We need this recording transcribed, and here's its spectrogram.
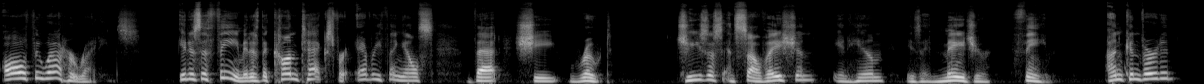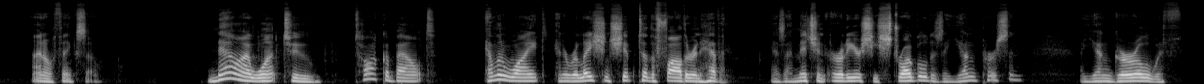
all throughout her writings. It is a theme, it is the context for everything else that she wrote. Jesus and salvation in Him is a major theme. Unconverted? I don't think so. Now I want to talk about Ellen White and her relationship to the Father in heaven. As I mentioned earlier, she struggled as a young person, a young girl with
